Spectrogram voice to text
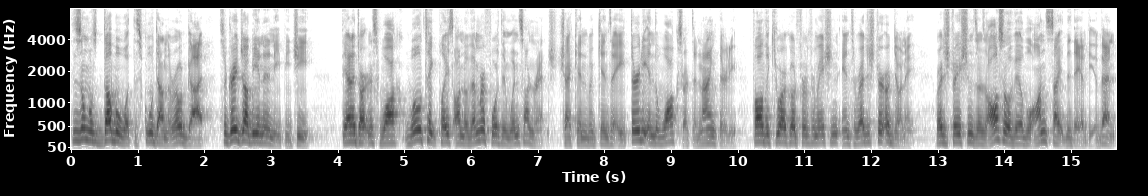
This is almost double what the school down the road got, so great job being in an EPG. The Out of Darkness Walk will take place on November 4th in Windsong Ranch. Check-in begins at 8.30 and the walk starts at 9.30. Follow the QR code for information and to register or donate. Registrations are also available on site the day of the event.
